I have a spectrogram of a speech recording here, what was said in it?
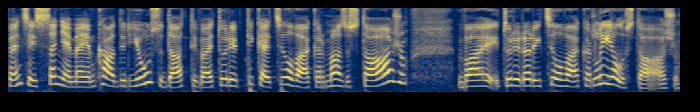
pensijas saņēmējiem, kādi ir jūsu dati? Vai tur ir tikai cilvēki ar mazu stāžu, vai tur ir arī cilvēki ar lielu stāžu?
